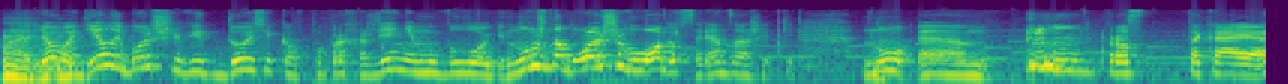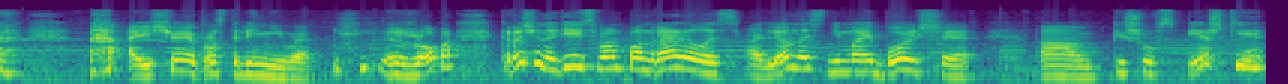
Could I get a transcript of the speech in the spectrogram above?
Лева, делай больше видосиков по прохождениям и влоги. Нужно больше влогов, сорян за ошибки. Ну, эм, просто такая... А еще я просто ленивая. Жопа. Короче, надеюсь, вам понравилось. Алена, снимай больше. А, пишу в спешке.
